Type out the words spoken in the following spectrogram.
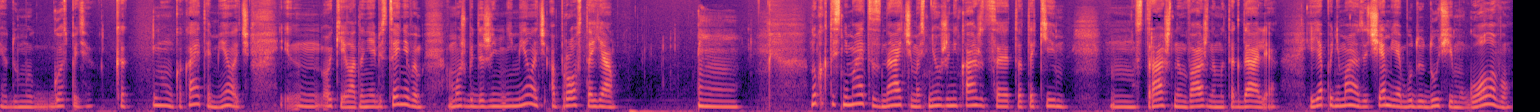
я думаю, господи, как, ну, какая-то мелочь. И, окей, ладно, не обесцениваем, может быть даже не мелочь, а просто я ну, как-то снимается значимость, мне уже не кажется это таким страшным, важным и так далее. И я понимаю, зачем я буду дуть ему голову,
